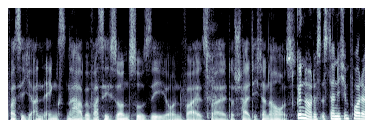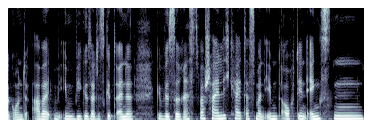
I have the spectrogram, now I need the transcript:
was ich an Ängsten habe, was ich sonst so sehe und weiß, weil das schalte ich dann aus. Genau, das ist dann nicht im Vordergrund. Aber eben, wie gesagt, es gibt eine gewisse Restwahrscheinlichkeit, dass man eben auch den Ängsten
